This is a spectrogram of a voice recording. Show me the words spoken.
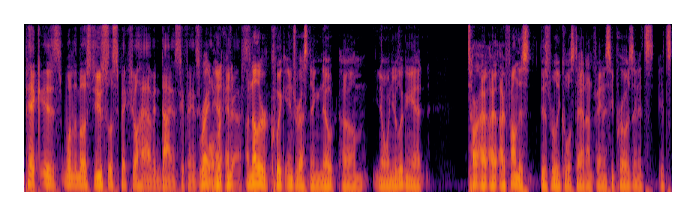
pick is one of the most useless picks you'll have in dynasty fantasy Right. football And, and drafts. another quick interesting note, um, you know, when you're looking at, tar- I, I- I found this this really cool stat on Fantasy Pros, and it's it's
